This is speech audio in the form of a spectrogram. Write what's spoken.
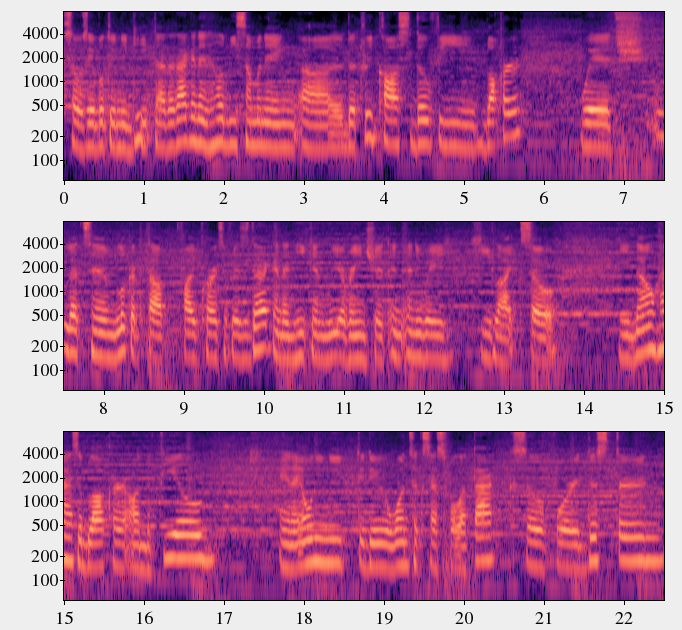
so I was able to negate that attack and then he'll be summoning uh, the 3 cost Dofi blocker which lets him look at the top 5 cards of his deck and then he can rearrange it in any way he likes so he now has a blocker on the field and I only need to do one successful attack. So for this turn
